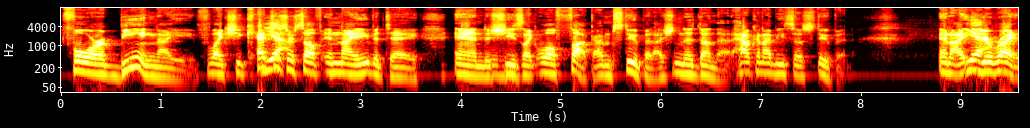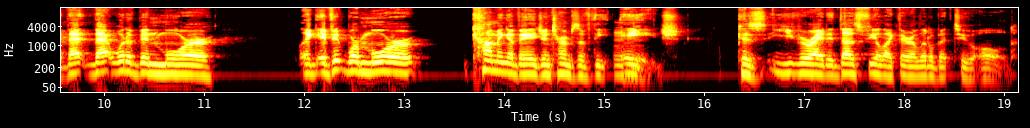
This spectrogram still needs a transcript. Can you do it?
for being naive. Like she catches Yeah. Mm-hmm. herself in naivete, and she's like, "Well, fuck, I'm stupid. I shouldn't have done that. How can I be so stupid?" And I, Yeah. you're right. That that would have been more like if it were more coming of age in terms of the Mm-hmm. age. Because you're right, it does feel like they're a little bit too old.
